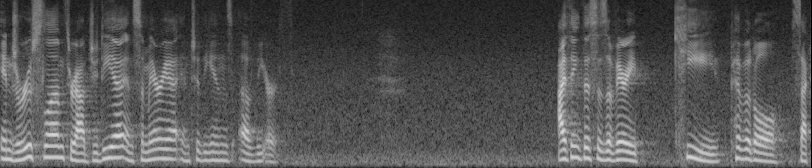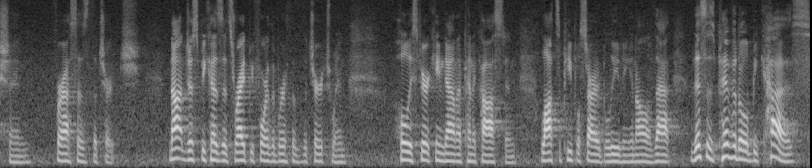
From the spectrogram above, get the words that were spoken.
in Jerusalem, throughout Judea and Samaria, and to the ends of the earth. I think this is a very key, pivotal section for us as the church. Not just because it's right before the birth of the church when Holy Spirit came down at Pentecost and lots of people started believing and all of that. This is pivotal because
